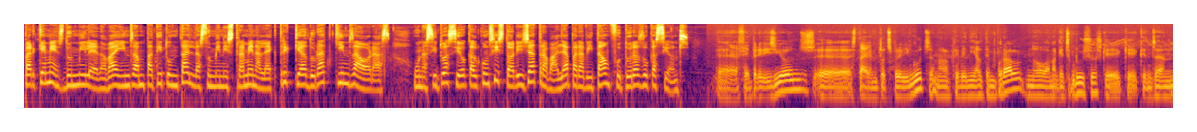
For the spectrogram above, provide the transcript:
perquè més d'un miler de veïns han patit un tall de subministrament elèctric que ha durat 15 hores, una situació que el consistori ja treballa per evitar en futures ocasions eh, fer previsions, eh, estàvem tots previnguts amb el que venia el temporal, no amb aquests gruixos que, que, que ens han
